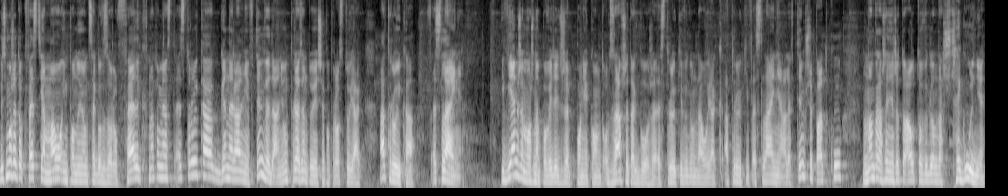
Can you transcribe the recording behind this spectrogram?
Być może to kwestia mało imponującego wzoru felg, natomiast S3 generalnie w tym wydaniu prezentuje się po prostu jak A3 w S-Line. I wiem, że można powiedzieć, że poniekąd od zawsze tak było, że S3 wyglądało jak A3 w S-Line, ale w tym przypadku no mam wrażenie, że to auto wygląda szczególnie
